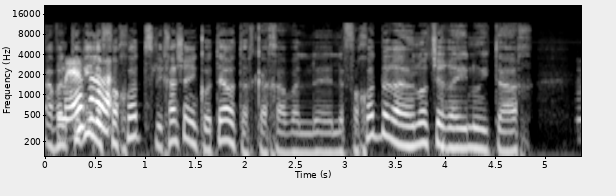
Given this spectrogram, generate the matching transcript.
אבל מעבר... תראי, לפחות, סליחה שאני קוטע אותך ככה, אבל לפחות ברעיונות שראינו איתך, mm-hmm.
